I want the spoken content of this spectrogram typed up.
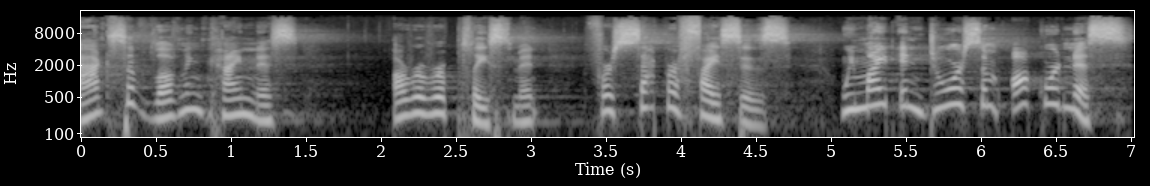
acts of loving kindness are a replacement for sacrifices. We might endure some awkwardness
